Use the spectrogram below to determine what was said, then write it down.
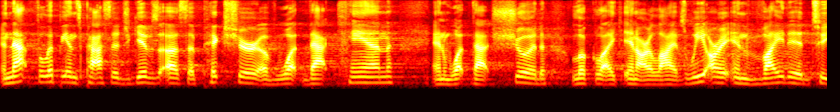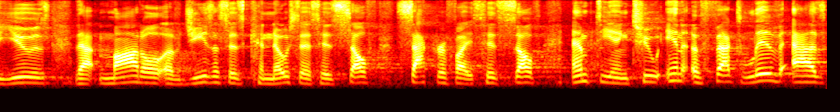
And that Philippians passage gives us a picture of what that can and what that should look like in our lives. We are invited to use that model of Jesus' kenosis, his self sacrifice, his self emptying, to in effect live as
